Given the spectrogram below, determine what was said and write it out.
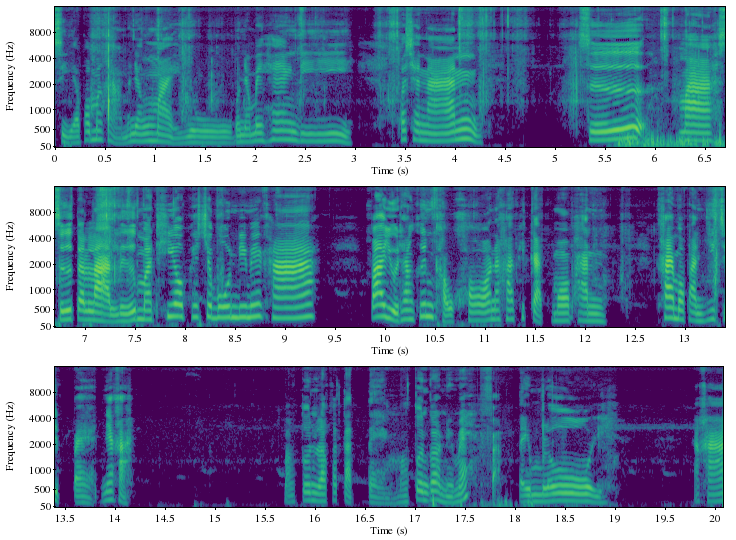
เสีย เพราะมะขามมันยังใหม่อยู่ มันยังไม่แห้งดี เพราะฉะนั้น ซื้อมาซื้อตลาดหรือมาเที่ยวเพชรบูรณ์ดีไหมคะ ป้าอยู่ทางขึ้นเขาคอนะคะ พิกัดมอพันค่ายมอพันยี่สิบแปดเนี่ยค่ะ บางต้นเราก็ตัดแต่ง บางต้นก็เห็นไหมฝักเต็มเลยนะคะ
